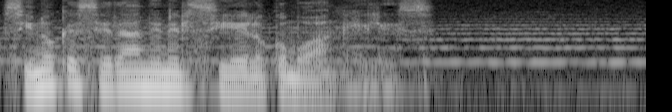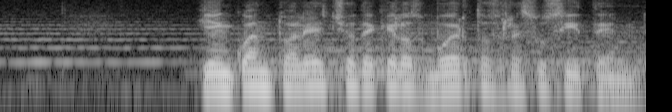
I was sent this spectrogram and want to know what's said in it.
sino que serán en el cielo como ángeles. Y en cuanto al hecho de que los muertos resuciten,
